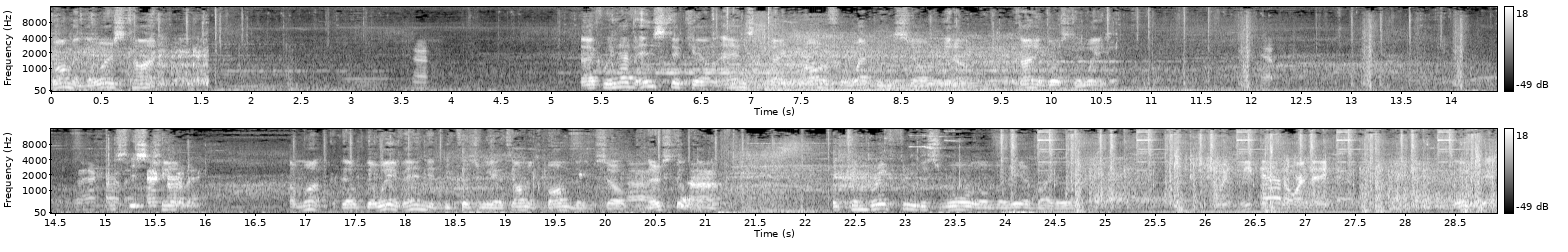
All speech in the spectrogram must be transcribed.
bomb at the worst time. Yeah. Like we have insta kill and like powerful weapons, so you know, kind of goes to waste. Yep. Where the heck are What's they? Come up. The, the wave ended because we atomic bombed them, so Ah. they're still coming. Ah. They can break through this wall over here, by the way. We, we can or they can? They can.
